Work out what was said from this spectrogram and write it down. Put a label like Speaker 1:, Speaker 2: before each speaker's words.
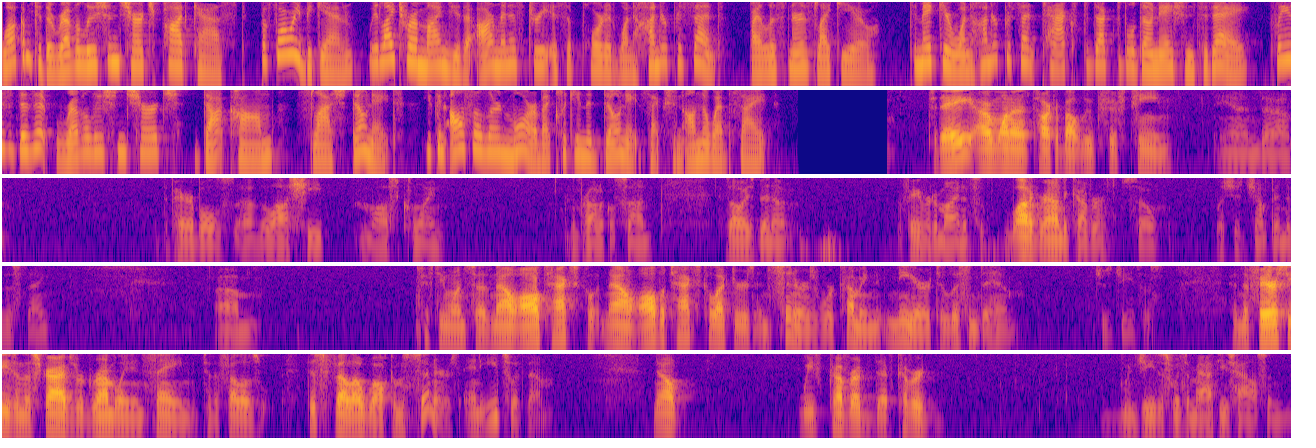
Speaker 1: Welcome to the Revolution Church podcast. Before we begin, we'd like to remind you that our ministry is supported 100% by listeners like you. To make your 100% tax deductible donation today, please visit revolutionchurch.com slash donate. You can also learn more by clicking the donate section on the website.
Speaker 2: Today I want to talk about Luke 15 and uh, the parables of the lost sheep and lost coin, the prodigal son. Has always been a favorite of mine. It's a lot of ground to cover, so let's just jump into this thing. Um, 51 says, now all, tax, now all the tax collectors and sinners were coming near to listen to him, which is Jesus. And the Pharisees and the scribes were grumbling and saying to the fellows, This fellow welcomes sinners and eats with them. Now, we've covered, I've covered when Jesus went to Matthew's house and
